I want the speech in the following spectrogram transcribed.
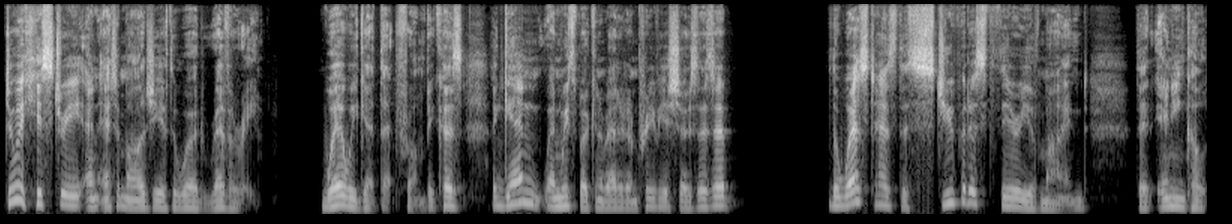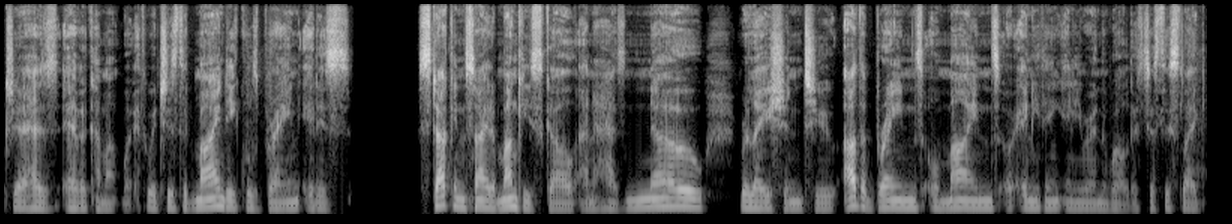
do a history and etymology of the word reverie, where we get that from. Because again, when we've spoken about it on previous shows, there's a the West has the stupidest theory of mind that any culture has ever come up with, which is that mind equals brain. It is stuck inside a monkey skull and has no relation to other brains or minds or anything anywhere in the world. It's just this like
